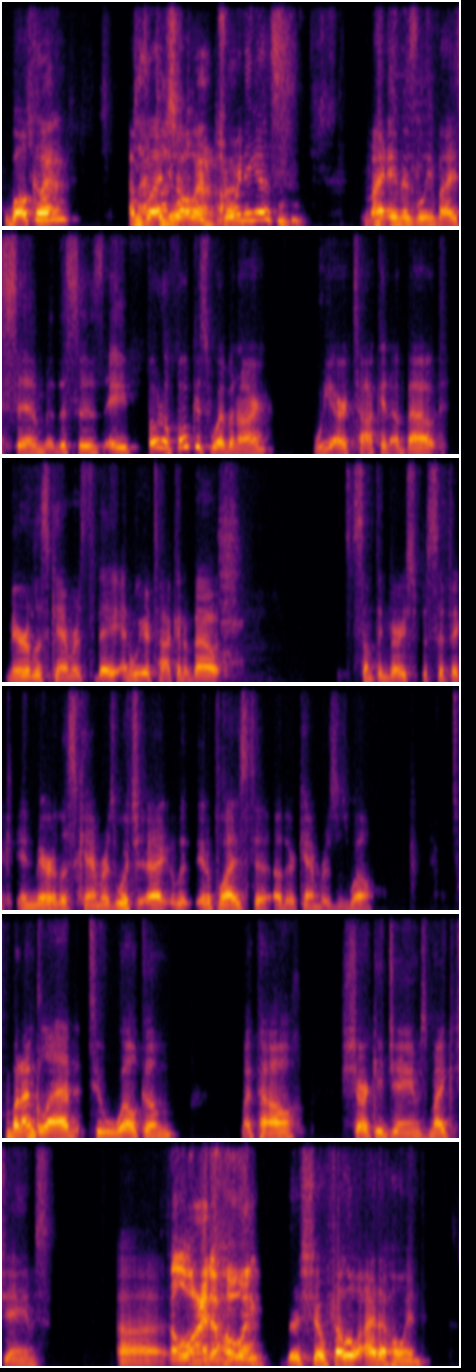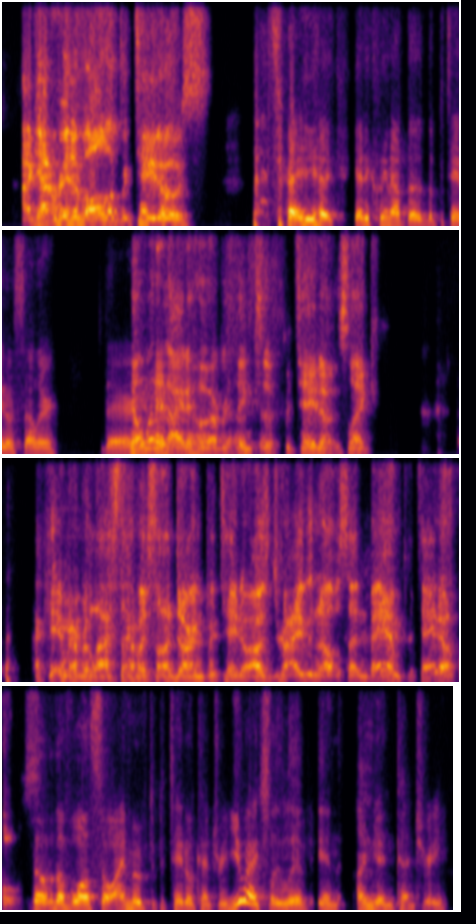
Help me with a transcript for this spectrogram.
Welcome. Planet- I'm Planet glad you all are joining us. My name is Levi Sim. This is a photo focus webinar. We are talking about mirrorless cameras today, and we are talking about something very specific in mirrorless cameras, which uh, it applies to other cameras as well. But I'm glad to welcome my pal Sharky James, Mike James, uh, Fellow Idahoan, the show, fellow Idahoan. I got rid of all the potatoes. That's right. He had, he had to clean out the, the potato cellar there. No one in Idaho ever thinks host of potatoes. Like, I can't remember the last time I saw a darn potato. I was driving and all of a sudden, bam, potatoes. So the well, so I moved to potato country. You actually live in onion country,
